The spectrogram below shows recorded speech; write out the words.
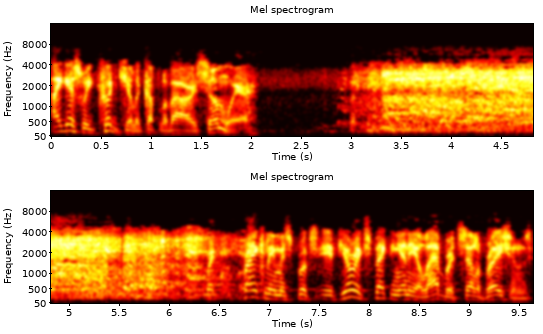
I guess we could kill a couple of hours somewhere. but frankly, Miss Brooks, if you're expecting any elaborate celebrations,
